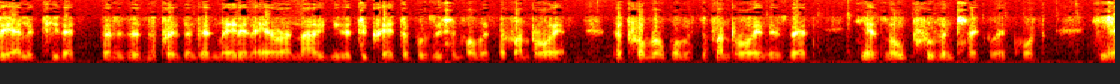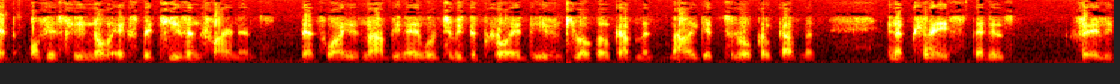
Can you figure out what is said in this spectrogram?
reality that, the president had made an error. Now he needed to create a position for Mr. Van Rooyen. The problem for Mr. Van Rooyen is that he has no proven track record. He had obviously no expertise in finance. That's why he's now been able to be deployed even to local government. Now he gets to local government in a place that is fairly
